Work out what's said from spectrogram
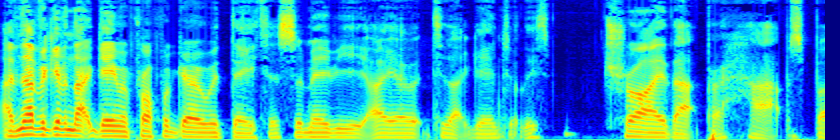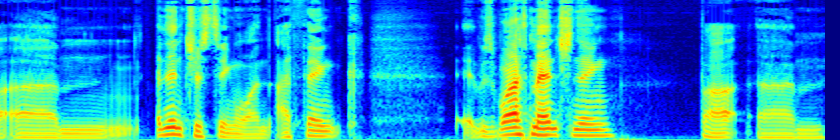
I've never given that game a proper go with data, so maybe I owe it to that game to at least try that, perhaps. But um, an interesting one. I think it was worth mentioning, but um,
